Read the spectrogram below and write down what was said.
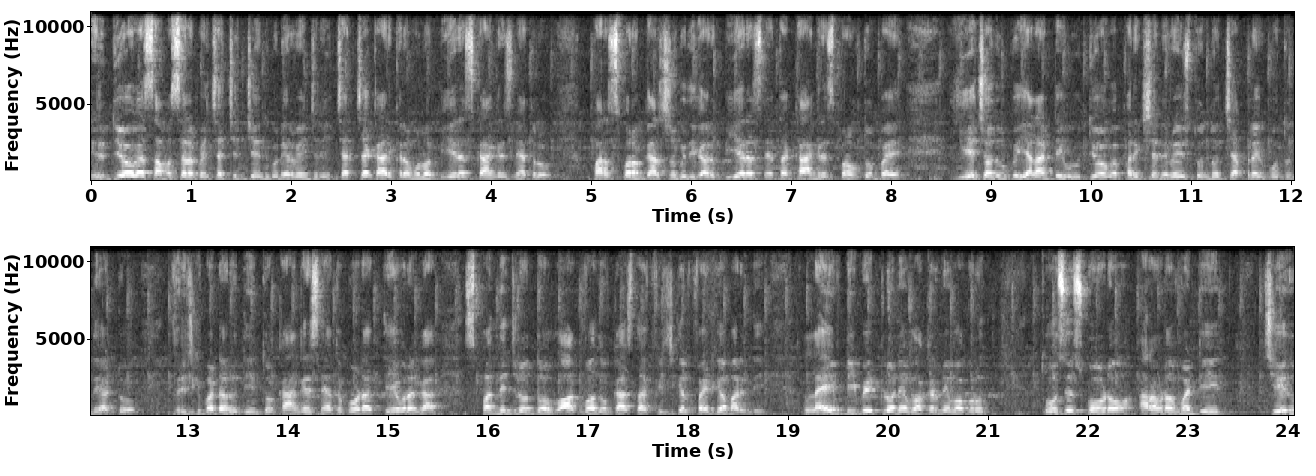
నిరుద్యోగ సమస్యలపై చర్చించేందుకు నిర్వహించిన ఈ చర్చా కార్యక్రమంలో బీఆర్ఎస్ కాంగ్రెస్ నేతలు పరస్పరం ఘర్షణకు దిగారు. బీఆర్ఎస్ నేత కాంగ్రెస్ ప్రభుత్వంపై ఏ చదువుకు ఎలాంటి ఉద్యోగ పరీక్ష నిర్వహిస్తుందో చెప్పలేకపోతుంది అంటూ విరుచుకుపడ్డారు దీంతో కాంగ్రెస్ నేత కూడా తీవ్రంగా స్పందించడంతో వాగ్వాదం కాస్త ఫిజికల్ ఫైట్గా మారింది. లైవ్ డిబేట్లోనే ఒకరిని ఒకరు తోసేసుకోవడం అరవడం వంటి చేదు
